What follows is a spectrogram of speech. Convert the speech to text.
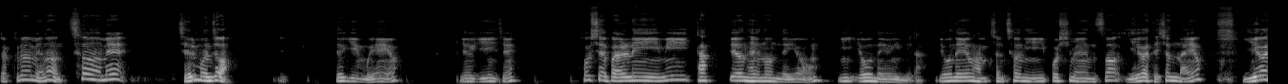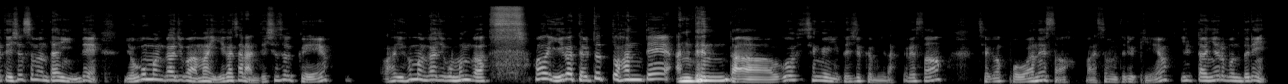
자 그러면은 처음에 제일 먼저 여기 뭐예요? 여기 이제 José Valim님이 답변해 놓은 내용이 이 내용입니다. 이 내용 한번 천천히 보시면서 이해가 되셨나요? 이해가 되셨으면 다행인데 이것만 가지고 아마 이해가 잘 안 되셨을 거예요. 아, 이것만 가지고 뭔가 아, 이해가 될 듯도 한데 안 된다고 생각이 드실 겁니다. 그래서 제가 보완해서 말씀을 드릴게요. 일단 여러분들이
